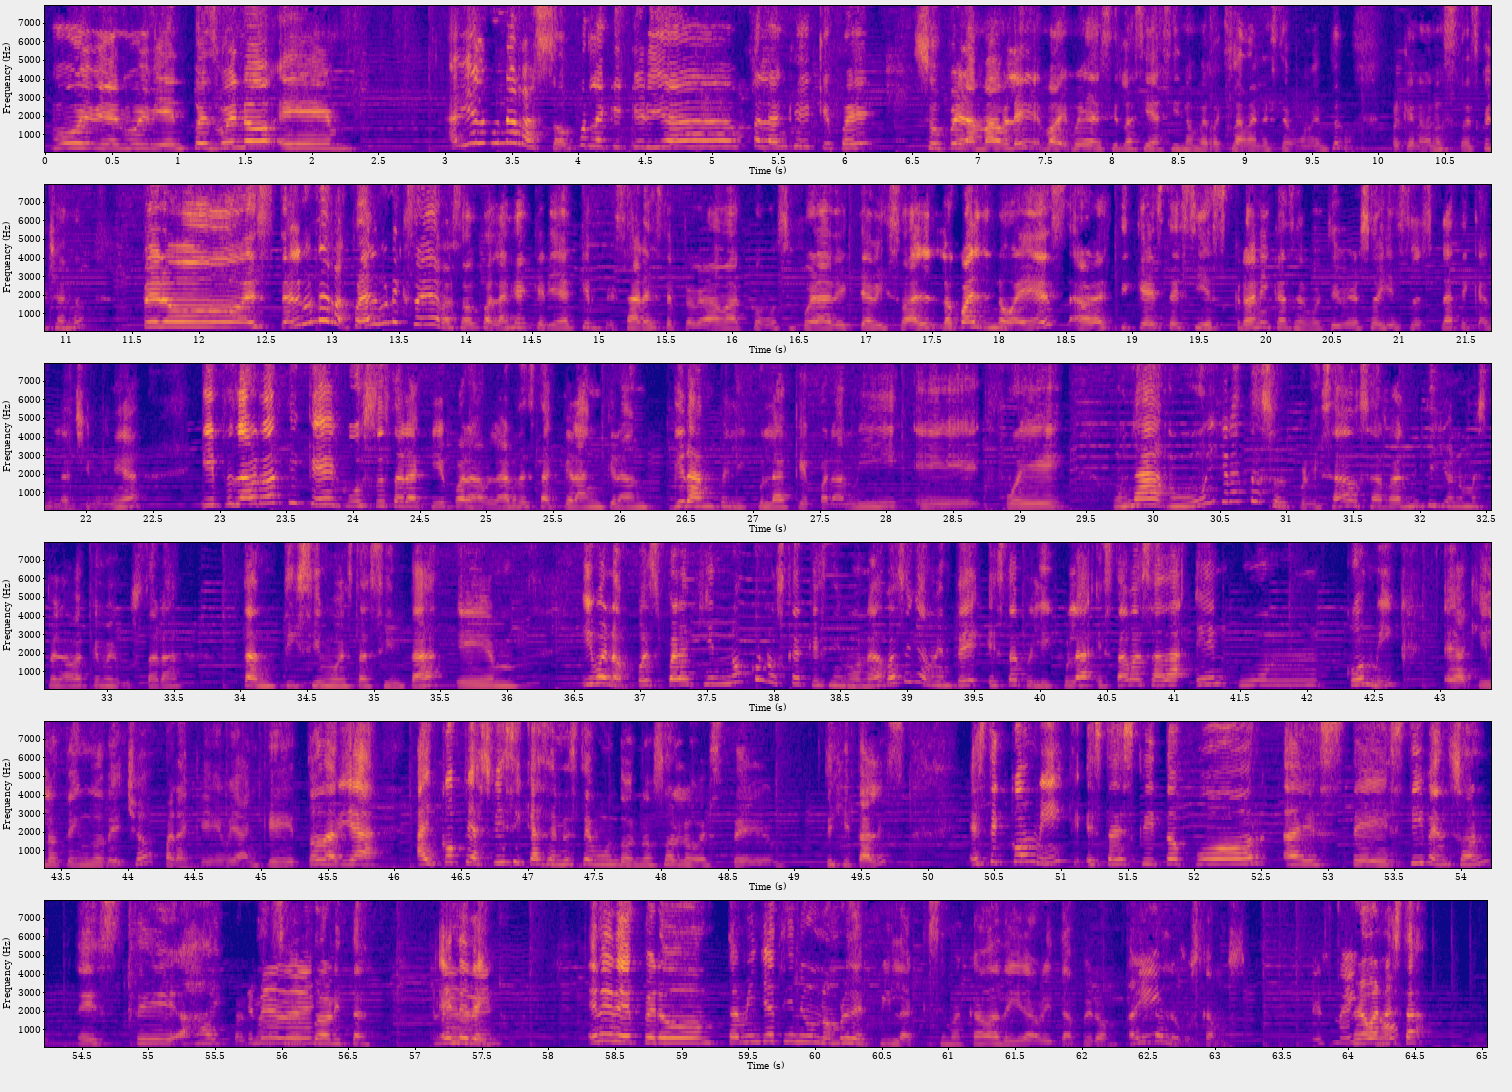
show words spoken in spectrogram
Muy bien, muy bien. Pues bueno, eh, ¿había alguna razón por la que quería Falange que fue súper amable? Voy, a decirlo así, así no me reclama en este momento, porque no nos está escuchando. Pero este, alguna, por alguna extraña razón, Falange quería que empezara este programa como si fuera Adictia Visual, lo cual no es. Ahora sí que este sí es Crónicas del Multiverso y es Pláticas de la Chimenea. Y pues la verdad que gusto estar aquí para hablar de esta gran, gran, gran película que para mí eh, fue una muy grata sorpresa. O sea, realmente yo no me esperaba que me gustara tantísimo esta cinta. Eh, Y bueno, pues para quien no conozca qué es Nimona, básicamente esta película está basada en un cómic, eh, aquí lo tengo de hecho, para que vean que todavía hay copias físicas en este mundo, no solo este, digitales. Este cómic está escrito por este Stevenson, este, ay, perdón, se me fue ahorita. ND. ND, pero también ya tiene un nombre de pila que se me acaba de ir ahorita, pero ahorita lo buscamos. Es Nate, Pero bueno, ¿no? está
